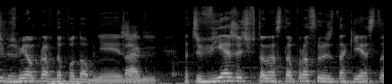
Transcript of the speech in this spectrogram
i brzmią prawdopodobnie, jeżeli... Znaczy wierzyć w to na 100%, że tak jest, to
